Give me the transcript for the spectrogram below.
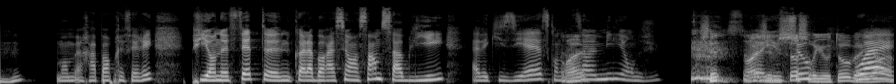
Mhm. Mon rapport préféré. Puis on a fait euh, une collaboration ensemble, Sablier, avec Easy S, qu'on a Ouais. rendu un million de vues. Shit. Sur Ouais, euh, j'ai vu ça sur YouTube. Ouais,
